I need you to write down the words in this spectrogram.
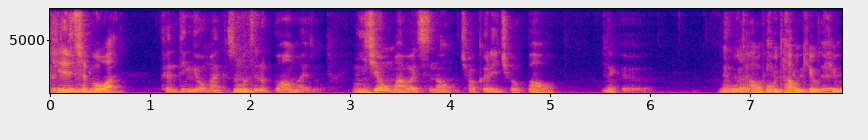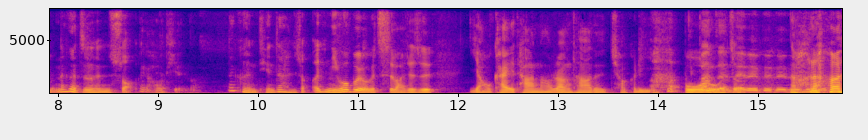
其，实吃不完，肯定有买，可是我真的不知道买什么。以前我们还会吃那种巧克力球包，那个那个葡萄 QQ 那个真的很爽。那个好甜哦、那个很甜但很爽，而你会不会有个吃法，就是咬开它，然后让它的巧克力 剥拌落对对对对对然后然后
